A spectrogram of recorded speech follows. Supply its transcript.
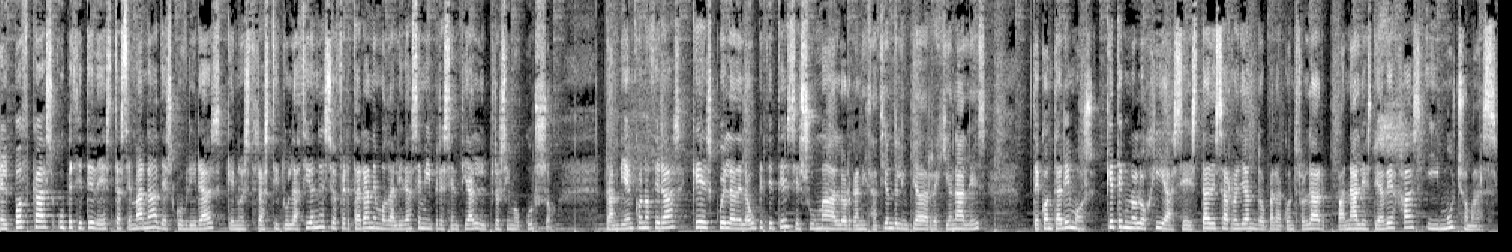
En el podcast UPCT de esta semana descubrirás que nuestras titulaciones se ofertarán en modalidad semipresencial el próximo curso. También conocerás qué escuela de la UPCT se suma a la organización de Olimpiadas Regionales. Te contaremos qué tecnología se está desarrollando para controlar panales de abejas y mucho más.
